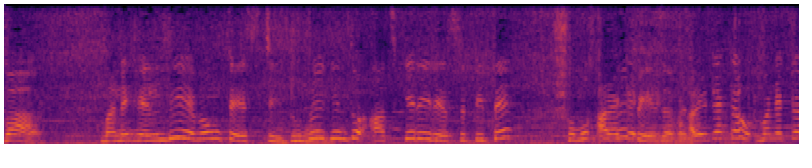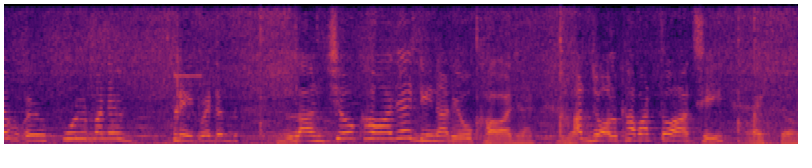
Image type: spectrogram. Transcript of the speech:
বাহ মানে হেলদি এবং টেস্টি দুটোই কিন্তু আজকের এই রেসিপিতে সমস্ত পেয়ে যাবেন আর এটা একটা মানে একটা ফুল মানে প্লেট এটা লাঞ্চেও খাওয়া যায় ডিনারেও খাওয়া যায়। আর জল খাবার তো আছেই। একদম।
